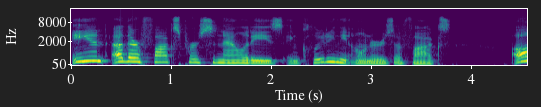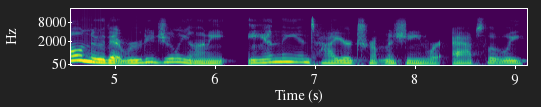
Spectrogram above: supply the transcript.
and other Fox personalities, including the owners of Fox, all knew that Rudy Giuliani and the entire Trump machine were absolutely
